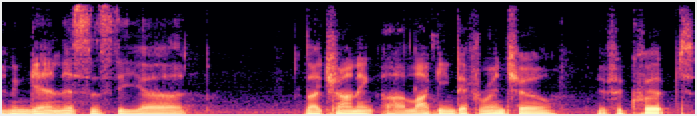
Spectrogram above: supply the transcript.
And again, this is the uh, electronic uh, locking differential, if equipped.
